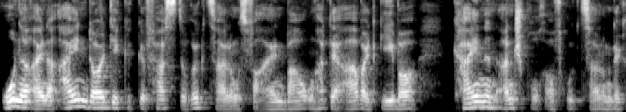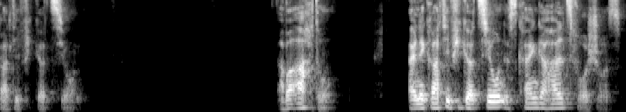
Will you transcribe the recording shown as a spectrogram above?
Ohne eine eindeutig gefasste Rückzahlungsvereinbarung hat der Arbeitgeber keinen Anspruch auf Rückzahlung der Gratifikation. Aber Achtung, eine Gratifikation ist kein Gehaltsvorschuss.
